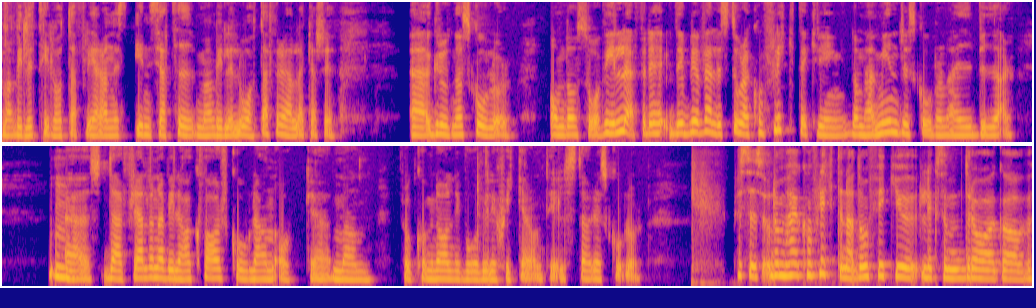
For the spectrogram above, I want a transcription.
man ville tillåta flera initiativ, man ville låta föräldrar kanske grunda skolor om de så ville. För det, det blev väldigt stora konflikter kring de här mindre skolorna i byar. Mm. Eh, där föräldrarna ville ha kvar skolan och eh, man från kommunal nivå ville skicka dem till större skolor. Precis, och de här konflikterna de fick ju liksom drag av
